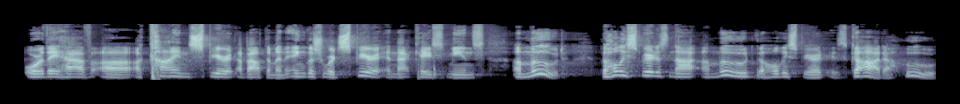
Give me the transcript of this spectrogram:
or they have a, a, kind spirit about them. And the English word spirit in that case means a mood. The Holy Spirit is not a mood, the Holy Spirit is God, a who.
